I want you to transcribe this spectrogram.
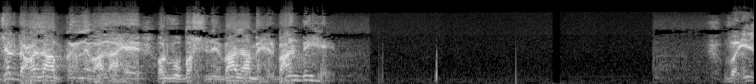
جلد عذاب کرنے والا ہے اور وہ بخشنے والا مہربان بھی ہے۔ وَإِذْ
